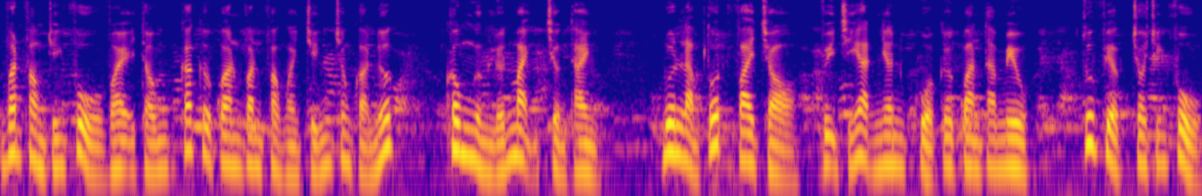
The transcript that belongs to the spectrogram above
Văn phòng Chính phủ và hệ thống các cơ quan văn phòng hành chính trong cả nước không ngừng lớn mạnh trưởng thành, luôn làm tốt vai trò, vị trí hạt nhân của cơ quan tham mưu, giúp việc cho chính phủ,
